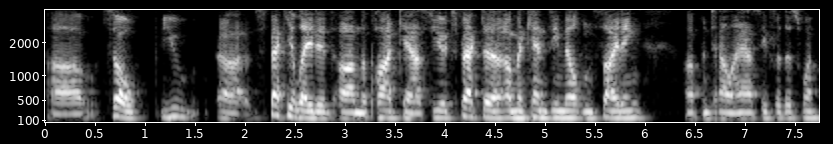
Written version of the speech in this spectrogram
Uh, so you uh, speculated on the podcast. Do you expect a, a McKenzie Milton sighting up in Tallahassee for this one?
